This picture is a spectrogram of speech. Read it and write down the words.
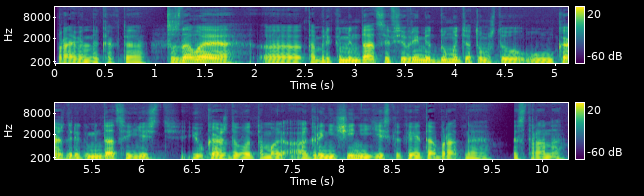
правильно как-то, создавая э, там рекомендации, все время думать о том, что у каждой рекомендации есть и у каждого там ограничения есть какая-то обратная сторона.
